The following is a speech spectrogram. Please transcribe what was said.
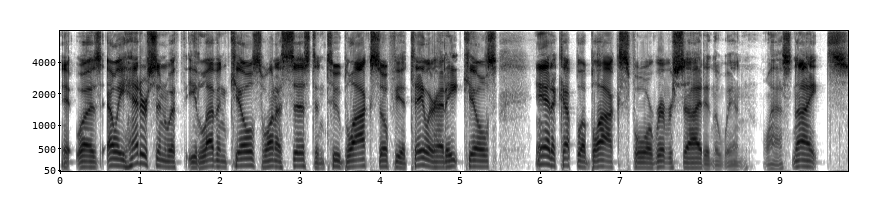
It was Ellie Henderson with 11 kills, one assist, and two blocks. Sophia Taylor had eight kills and a couple of blocks for Riverside in the win last night.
